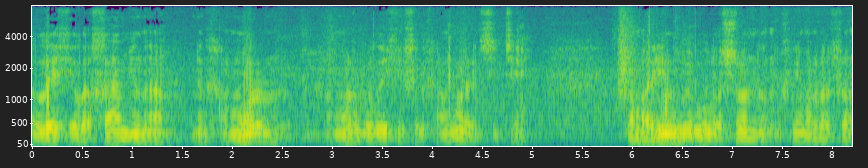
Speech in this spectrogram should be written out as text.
лехи лаха мина минхамор, хамор лехи шельхамора сети. Хамарим, Вегу, Лашон, Нахрима, Лашон.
